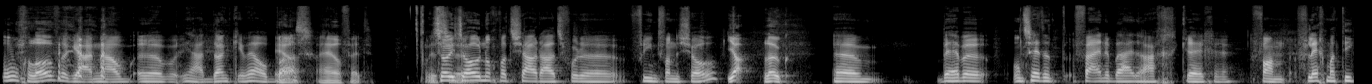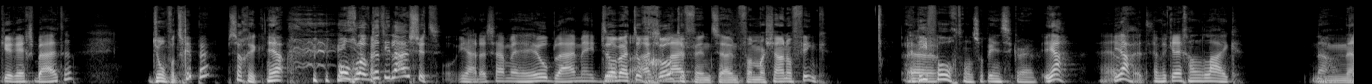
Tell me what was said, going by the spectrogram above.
Ongelooflijk. Ja, nou, eh, ja, dankjewel Bas. Ja, heel vet. Dus, Sowieso eh, nog wat shout-outs voor de vriend van de show. ja, leuk. Ehm, we hebben ontzettend fijne bijdrage gekregen van flegmatieke rechtsbuiten. John van Schip, hè? Zag ik. Ja. Ongelooflijk dat hij luistert. Ja, daar zijn we heel blij mee. John, Terwijl wij toch grote luistert- fans zijn van Marciano Fink. Eh, die Eh, volgt ons op Instagram. Ja, Ja, en we kregen een like. Nou, Nou, dat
